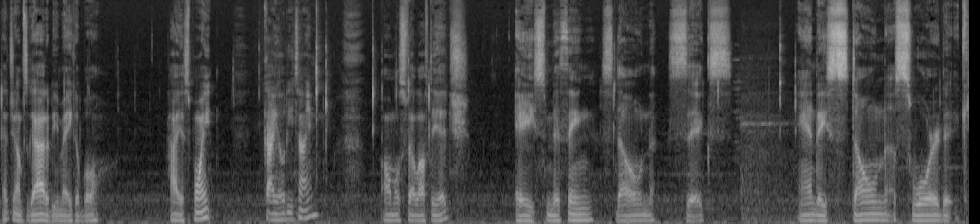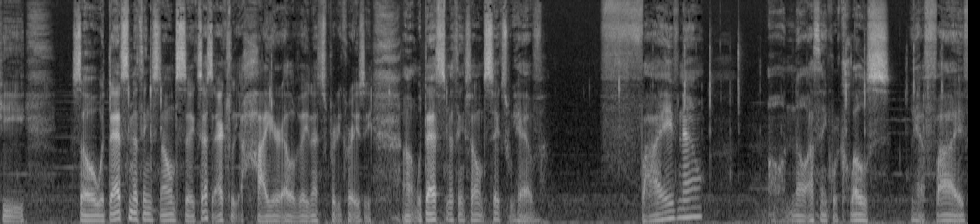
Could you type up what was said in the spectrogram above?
That jump's gotta be makeable. Highest point. Coyote time. Almost fell off the edge a smithing stone six and a stone sword key. So with that smithing stone six, that's actually a higher elevate. That's pretty crazy. Uh, with that smithing stone six, we have five now. Oh no, I think we're close. We have five.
